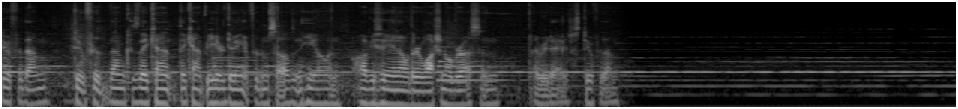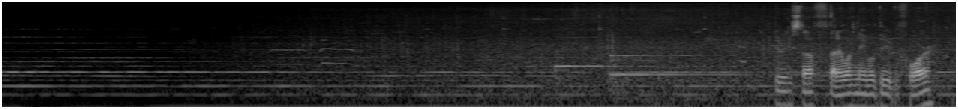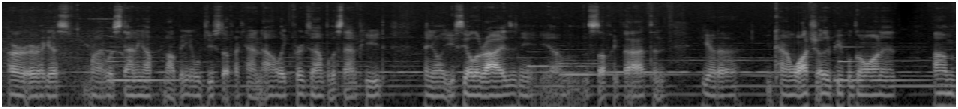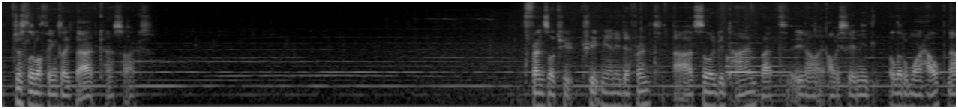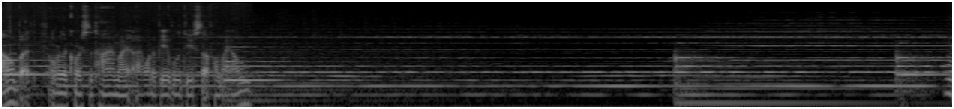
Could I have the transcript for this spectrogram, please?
Do it for them, do it for them because they can't they can't be here doing it for themselves and heal. And obviously, you know, they're watching over us and every day. Just do it for them. Doing stuff that I wasn't able to do before, or, or, I guess when I was standing up, not being able to do stuff I can now. Like for example, the Stampede. And, you know, you see all the rides and you, you know, and stuff like that, and you gotta you kind of watch other people go on it. Um, just little things like that kind of sucks. Friends don't treat, me any different. Uh, it's still a good time, but you know, obviously I need a little more help now. But over the course of time, I, I want to be able to do stuff on my own.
